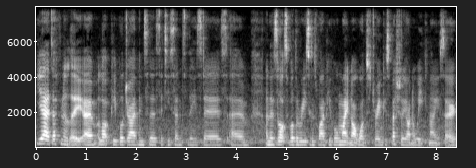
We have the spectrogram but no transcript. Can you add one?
Yeah, definitely. Um, a lot of people drive into the city centre these days, um, and there's lots of other reasons why people might not want to drink, especially on a weeknight. So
